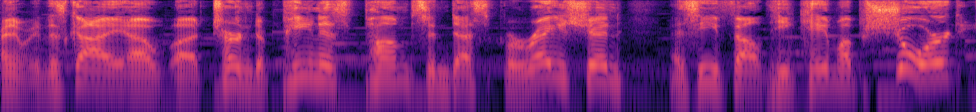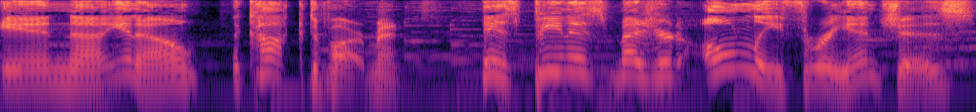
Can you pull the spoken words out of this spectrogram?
Anyway, this guy uh, uh, turned to penis pumps in desperation as he felt he came up short in, uh, you know, the cock department. His penis measured only three inches,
